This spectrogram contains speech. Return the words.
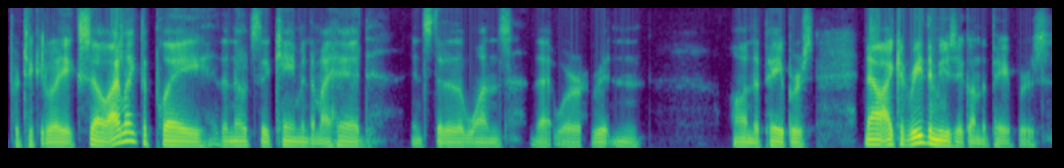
particularly excel. I like to play the notes that came into my head instead of the ones that were written on the papers. Now I could read the music on the papers,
